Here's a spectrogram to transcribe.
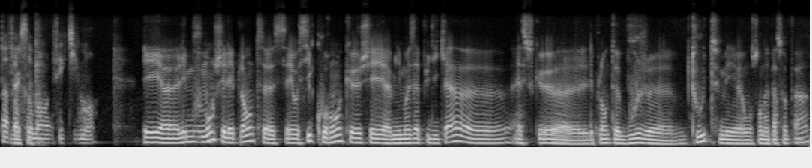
Pas forcément, effectivement. Et euh, les mouvements chez les plantes, euh, c'est aussi courant que chez euh, Mimosa pudica. Est-ce que les plantes bougent toutes, mais on s'en aperçoit pas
